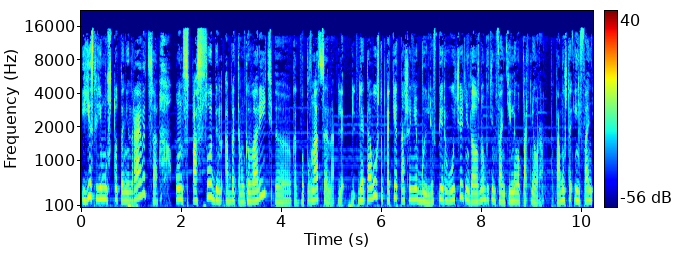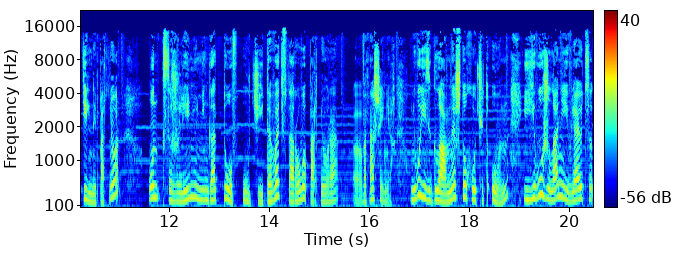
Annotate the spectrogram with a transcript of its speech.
И если ему что-то не нравится, он способен об этом говорить э, как бы полноценно. Для, для того, чтобы такие отношения были, в первую очередь не должно быть инфантильного партнера, потому что инфантильный партнер, он, к сожалению, не готов учитывать второго партнера в отношениях. У него есть главное, что хочет он, и его желания являются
